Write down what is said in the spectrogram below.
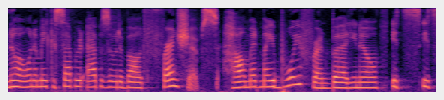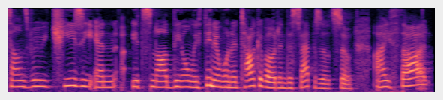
no, I want to make a separate episode about friendships, how I met my boyfriend. But, you know, it's, it sounds sounds very cheesy and it's not the only thing I want to talk about in this episode. So I thought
